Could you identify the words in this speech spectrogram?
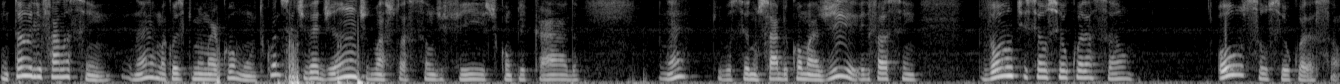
Então ele fala assim, né? Uma coisa que me marcou muito. Quando você estiver diante de uma situação difícil, complicada, né? Que você não sabe como agir, ele fala assim: volte-se ao seu coração, ouça o seu coração,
